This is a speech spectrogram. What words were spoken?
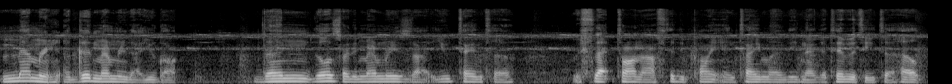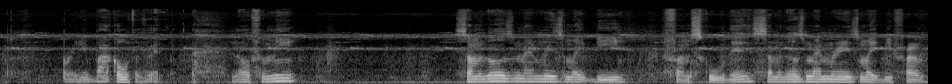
memory, a good memory that you got. Then those are the memories that you tend to reflect on after the point in time of the negativity to help bring you back out of it. Now, for me, some of those memories might be from school days, some of those memories might be from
